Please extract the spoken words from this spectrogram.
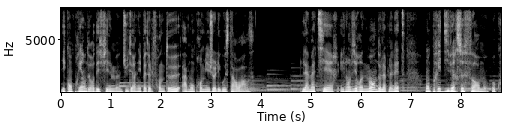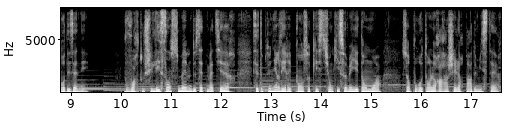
y compris en dehors des films, du dernier Battlefront 2 à mon premier jeu Lego Star Wars. La matière et l'environnement de la planète ont pris diverses formes au cours des années. Pouvoir toucher l'essence même de cette matière, c'est obtenir les réponses aux questions qui sommeillaient en moi, sans pour autant leur arracher leur part de mystère.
